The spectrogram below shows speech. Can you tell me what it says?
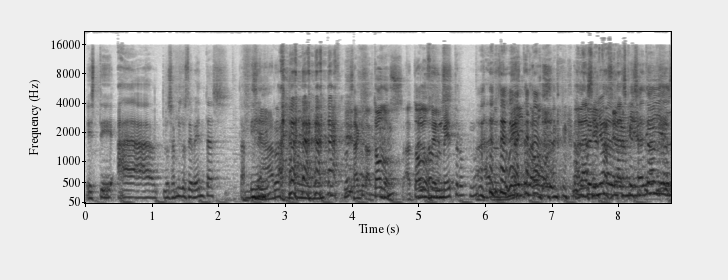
este, a los amigos de ventas también. Claro. Exacto. A todos. A a todos. los del metro, ¿no? A los del metro, a la señora de las quesadillas.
